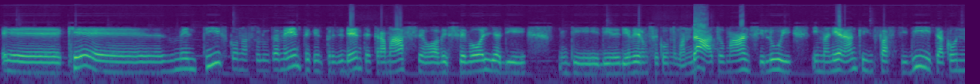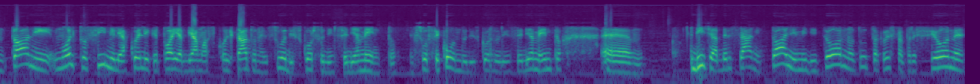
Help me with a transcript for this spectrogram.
eh, che smentiscono assolutamente che il Presidente tramasse o avesse voglia di, di, di, di, avere un secondo mandato, ma anzi lui in maniera anche infastidita, con toni molto simili a quelli che poi abbiamo ascoltato nel suo discorso di insediamento, nel suo secondo discorso di insediamento. Eh, dice a Bersani toglimi di torno tutta questa pressione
